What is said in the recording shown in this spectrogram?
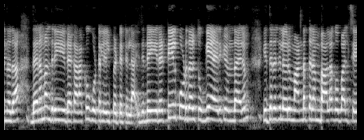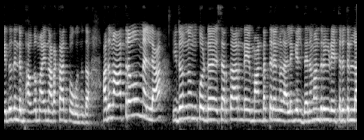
എന്നത് ധനമന്ത്രിയുടെ കണക്കുകൂട്ടലിൽ പെട്ടിട്ടില്ല ഇതിന്റെ ഇരട്ടിയിൽ കൂടുതൽ തുകയായിരിക്കും എന്തായാലും ഇത്തരത്തിലൊരു മണ്ടത്തരം ബാലഗോപാൽ ചെയ്തതിന്റെ ഭാഗമായി നടക്കാൻ പോകുന്നത്. അത് മാത്രവുമല്ല ഇതൊന്നും കൊണ്ട് സർക്കാരിന്റെ മണ്ടത്തരങ്ങൾ അല്ലെങ്കിൽ ധനമന്ത്രിയുടെ ഇത്തരത്തിലുള്ള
